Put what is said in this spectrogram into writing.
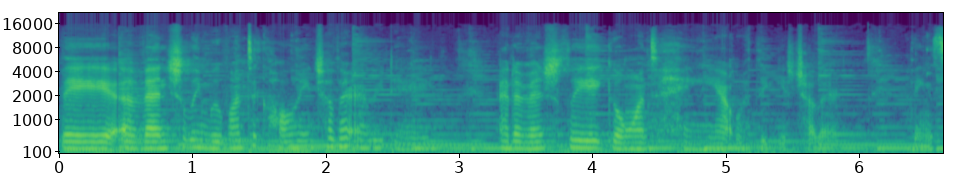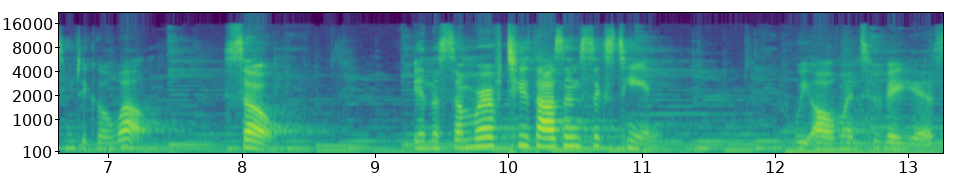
They eventually move on to calling each other every day, and eventually go on to hanging out with each other. Things seem to go well. So, in the summer of 2016, we all went to Vegas.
